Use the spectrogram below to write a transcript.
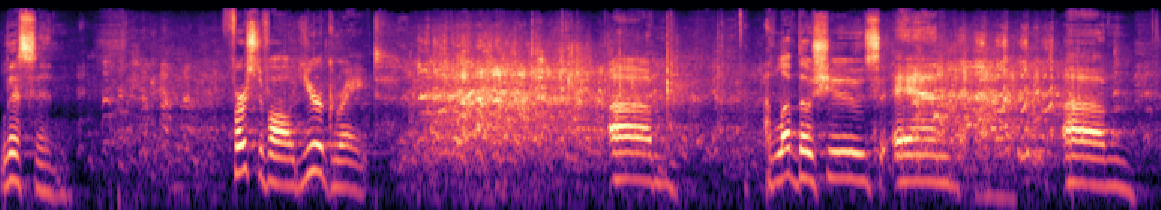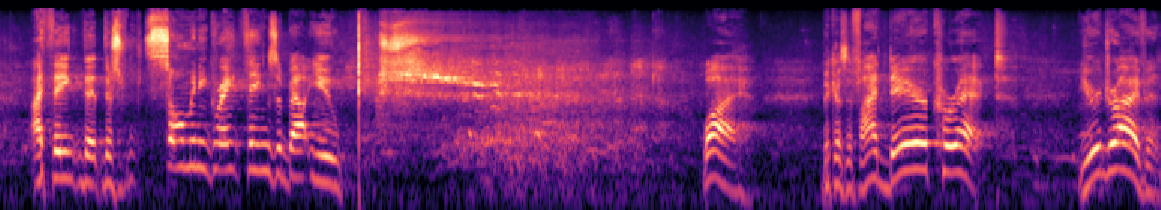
listen, first of all, you're great. Um, I love those shoes, and um, I think that there's so many great things about you. Why? Because if I dare correct your driving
